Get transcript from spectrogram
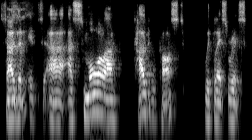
so mm-hmm. that it's uh, a smaller total cost with less risk.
